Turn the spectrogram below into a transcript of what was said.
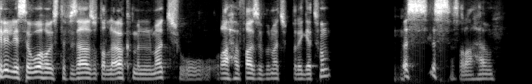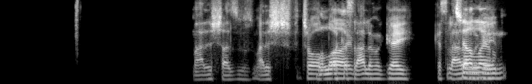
كل اللي سووه استفزاز وطلعوك من الماتش وراحوا فازوا بالماتش بطريقتهم. بس لسه صراحة. معلش عزوز معلش. إن شاء الله كأس العالم الجاي كأس إن شاء العالم الله الجاي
